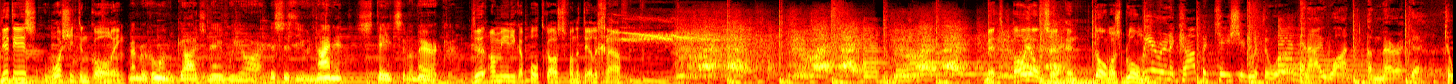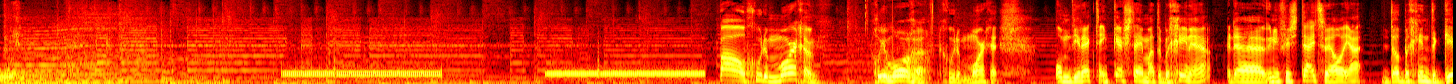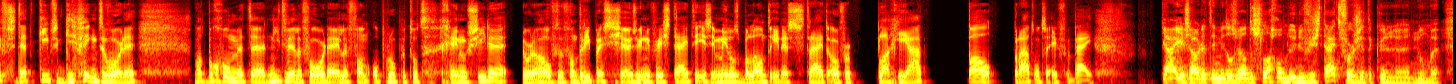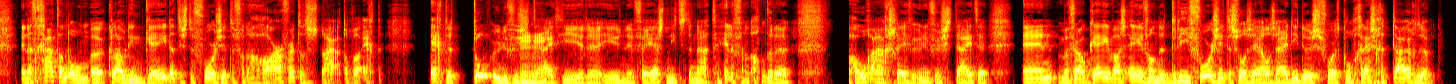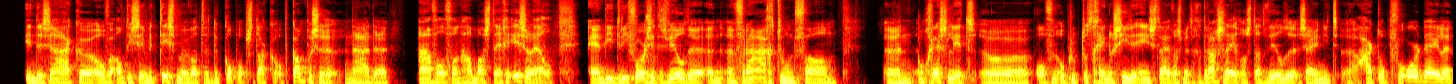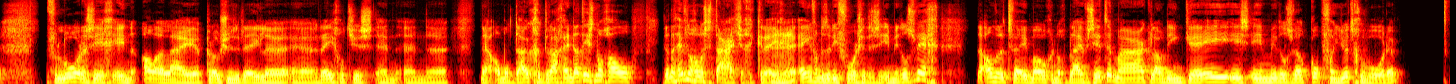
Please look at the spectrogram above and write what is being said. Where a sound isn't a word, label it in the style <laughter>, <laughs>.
Dit is Washington Calling, Remember who in God's name we are. This is the United States of America. de Amerika-podcast van de Telegraaf. Met Paul Jansen en Thomas Blom. We are in a competition with the world, and I want America to win. Paul, goedemorgen. Goedemorgen. Goedemorgen. Om direct in kerstthema te beginnen. De universiteitsrel, ja, dat begint de gift that keeps giving te worden. Wat begon met het niet willen veroordelen van oproepen tot genocide door de hoofden van drie prestigieuze universiteiten is inmiddels beland in een strijd over plagiaat. Paul, praat ons even bij. Ja, je zou dit inmiddels wel de slag om de universiteitsvoorzitter kunnen noemen. En dat gaat dan om eh, Claudine Gay, dat is de voorzitter van Harvard. Dat is nou ja, toch wel echt, echt de topuniversiteit hier, eh, hier in de VS. Niets ten nadele van andere hoog aangeschreven universiteiten. En mevrouw Gay was een van de drie voorzitters, zoals zij al zei, die dus voor het congres getuigde in de zaak eh, over antisemitisme, wat de kop opstak op campussen na de aanval van Hamas tegen Israël. En die drie voorzitters wilden een, een vraag doen van een congreslid uh, of een oproep tot genocide in strijd was met de gedragsregels. Dat wilden zij niet uh, hardop veroordelen. Verloren zich in allerlei procedurele uh, regeltjes en, en nou, allemaal duikgedrag. En dat, is nogal, dat heeft nogal een staartje gekregen. Mm -hmm. Een van de drie voorzitters is inmiddels weg. De andere twee mogen nog blijven zitten. Maar Claudine Gay is inmiddels wel kop van Jut geworden.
